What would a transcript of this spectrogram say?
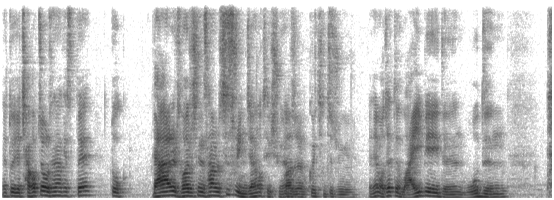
근데 또 이제 작업적으로 생각했을 때 또 나를 도와줄 수 있는 사람을 스스로 인지하는 것도 되게 중요하죠 맞아요. 그게 진짜 중요해. 왜냐면 어쨌든 YBA든 뭐든 다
